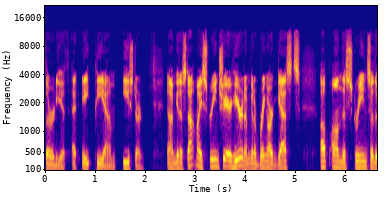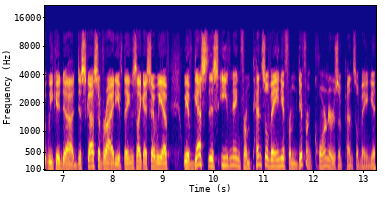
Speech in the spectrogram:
30th at 8 p.m. Eastern. Now, I'm going to stop my screen share here and I'm going to bring our guests up on the screen so that we could uh, discuss a variety of things. Like I said, we have we have guests this evening from Pennsylvania, from different corners of Pennsylvania,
